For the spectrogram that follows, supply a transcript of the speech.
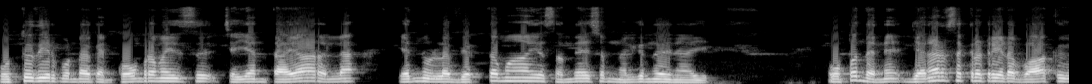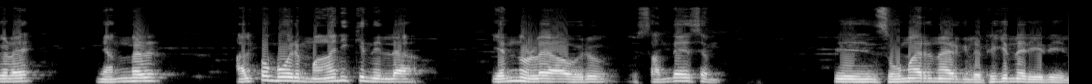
ഒത്തുതീർപ്പുണ്ടാക്കാൻ കോംപ്രമൈസ് ചെയ്യാൻ തയ്യാറല്ല എന്നുള്ള വ്യക്തമായ സന്ദേശം നൽകുന്നതിനായി ഒപ്പം തന്നെ ജനറൽ സെക്രട്ടറിയുടെ വാക്കുകളെ ഞങ്ങൾ അല്പം പോലും മാനിക്കുന്നില്ല എന്നുള്ള ആ ഒരു സന്ദേശം ഈ സുകുമാരൻ നായർക്ക് ലഭിക്കുന്ന രീതിയിൽ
